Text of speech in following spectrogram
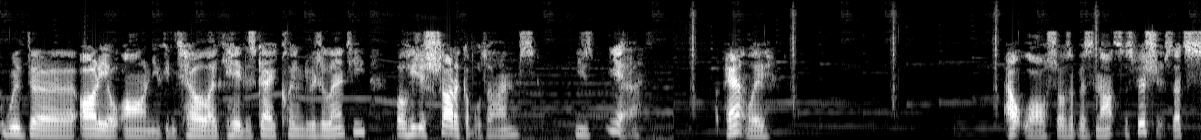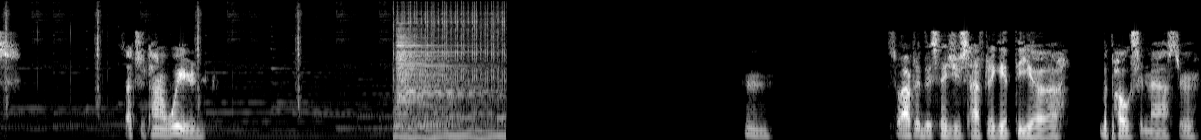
with the audio on, you can tell like, hey, this guy claimed vigilante. Well, he just shot a couple times. He's yeah. Apparently, outlaw shows up as not suspicious. That's it's actually kind of weird. Hmm. So after this, they just have to get the uh the potion master.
